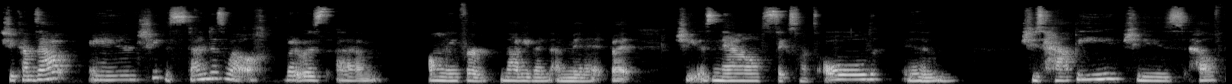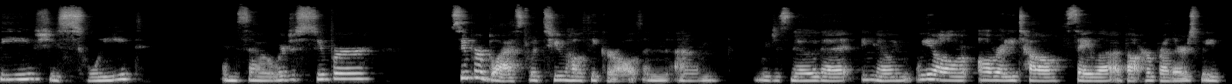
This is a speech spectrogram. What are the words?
she comes out and she is stunned as well. But it was um, only for not even a minute. But she is now six months old and she's happy, she's healthy, she's sweet. And so we're just super, super blessed with two healthy girls. And um, we just know that, you know, and we all already tell Selah about her brothers. We,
